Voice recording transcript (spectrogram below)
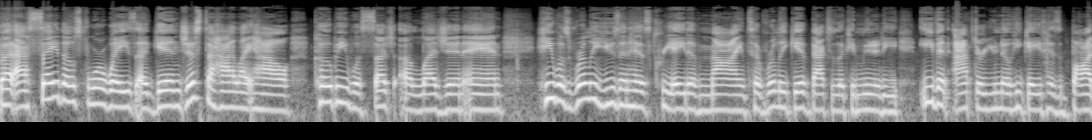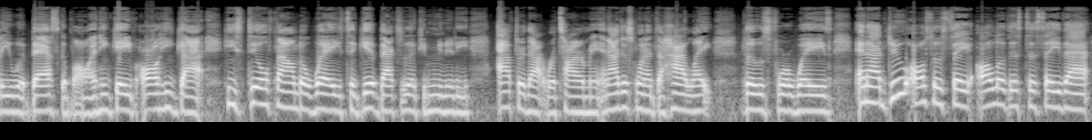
But I say those four ways again just to highlight how Kobe was such a legend and he was really using his creative mind to really give back to the community even after you know he gave his body with basketball and he gave all he got. He still found a way to give back to the community after that retirement. And i just wanted to highlight those four ways. And i do also say all of this to say that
